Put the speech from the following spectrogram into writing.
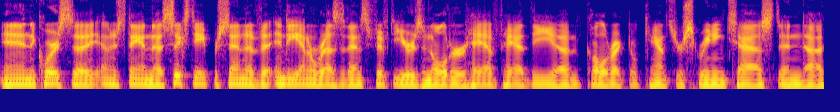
And of course, uh, I understand uh, 68% of Indiana residents 50 years and older have had the um, colorectal cancer screening test, and uh,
